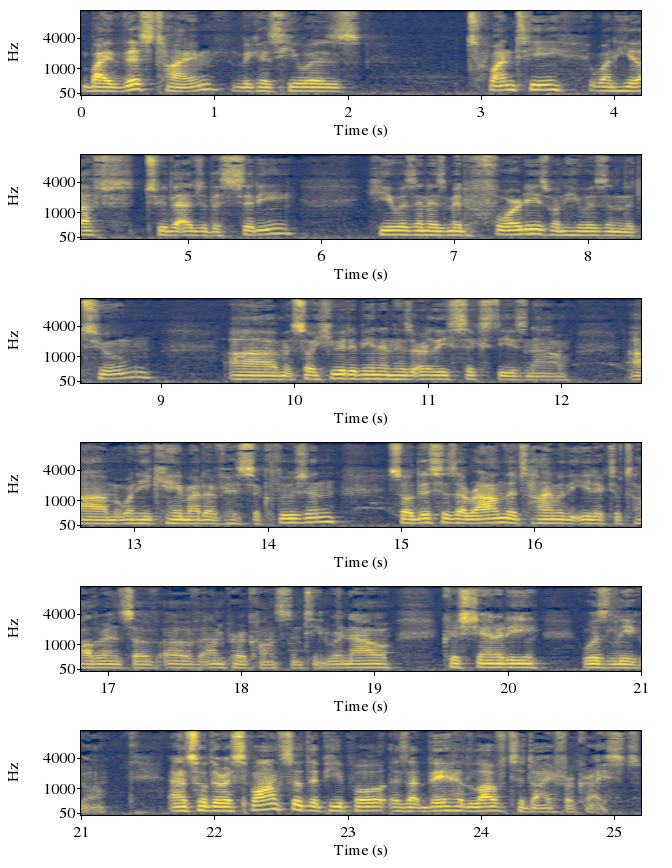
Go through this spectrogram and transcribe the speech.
by this time, because he was 20 when he left to the edge of the city, he was in his mid 40s when he was in the tomb. Um, so he would have been in his early 60s now um, when he came out of his seclusion. So this is around the time of the Edict of Tolerance of, of Emperor Constantine, where now Christianity was legal. And so the response of the people is that they had loved to die for Christ.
